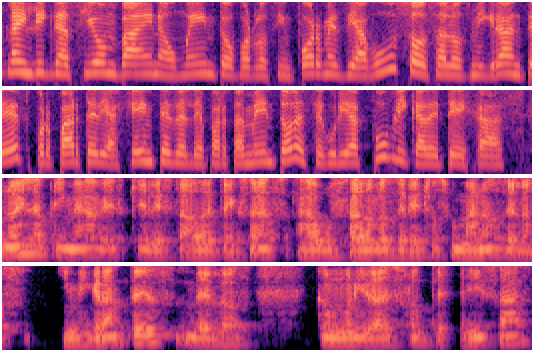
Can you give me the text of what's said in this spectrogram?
La indignación va en aumento por los informes de abusos a los migrantes por parte de agentes del Departamento de Seguridad Pública de Texas. No es la primera vez que el estado de Texas ha abusado los derechos humanos de los inmigrantes, de las comunidades fronterizas.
